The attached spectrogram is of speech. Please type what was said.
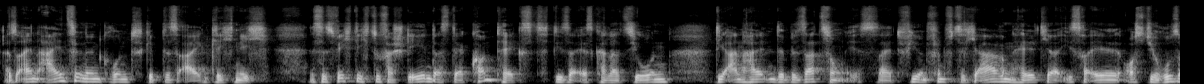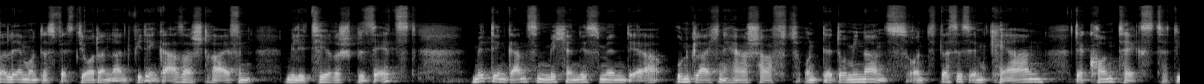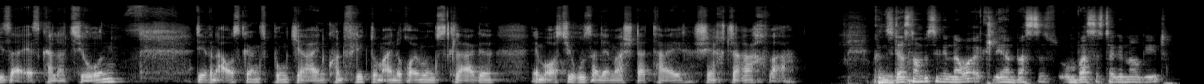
Also einen einzelnen Grund gibt es eigentlich nicht. Es ist wichtig zu verstehen, dass der Kontext dieser Eskalation die anhaltende Besatzung ist. Seit 54 Jahren hält ja Israel Ostjerusalem und das Westjordanland wie den Gazastreifen militärisch besetzt mit den ganzen Mechanismen der ungleichen Herrschaft und der Dominanz. Und das ist im Kern der Kontext dieser Eskalation deren Ausgangspunkt ja ein Konflikt um eine Räumungsklage im Ostjerusalemer Stadtteil Sheikh Jarrah war. Können Sie das noch ein bisschen genauer erklären, was das, um was es da genau geht?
